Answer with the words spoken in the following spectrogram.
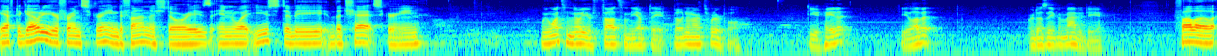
You have to go to your friend's screen to find their stories in what used to be the chat screen. We want to know your thoughts on the update. Vote in our Twitter poll. Do you hate it? Do you love it? Or does it even matter to you? Follow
